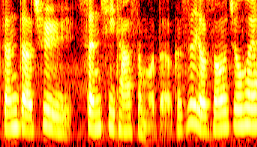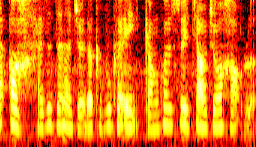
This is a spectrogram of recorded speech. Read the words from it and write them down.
真的去生气他什么的。可是有时候就会哦，还是真的觉得可不可以赶快睡觉就好了。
